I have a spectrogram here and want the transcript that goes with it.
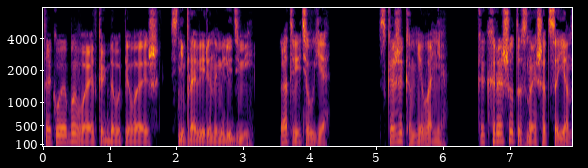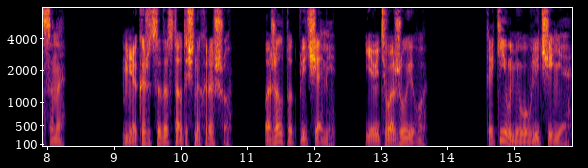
«Такое бывает, когда выпиваешь с непроверенными людьми», — ответил я. «Скажи-ка мне, Ваня, как хорошо ты знаешь отца Янсена?» «Мне кажется, достаточно хорошо». Пожал тот плечами. «Я ведь вожу его». «Какие у него увлечения?»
